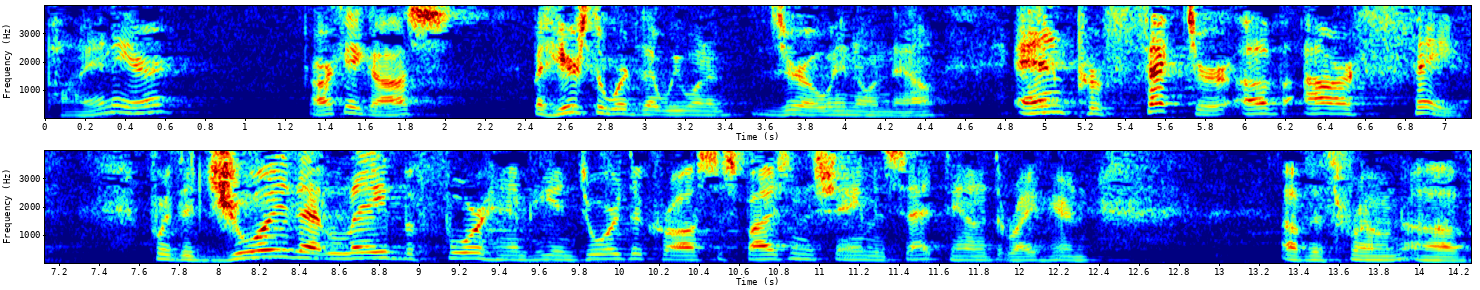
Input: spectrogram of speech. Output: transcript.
pioneer, archegos, but here's the word that we want to zero in on now, and perfecter of our faith. For the joy that lay before him, he endured the cross, despising the shame, and sat down at the right hand of the throne of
